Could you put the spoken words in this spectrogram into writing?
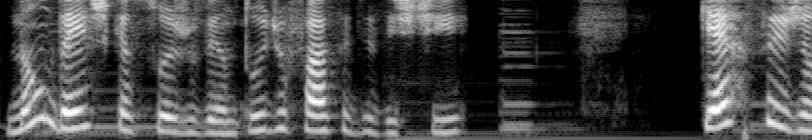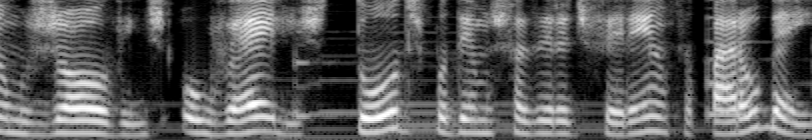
Não deixe que a sua juventude o faça desistir. Quer sejamos jovens ou velhos, todos podemos fazer a diferença para o bem.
